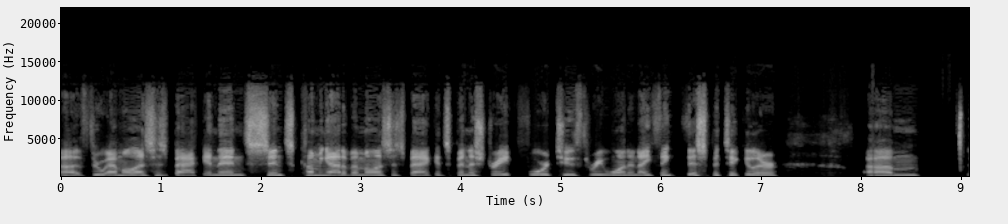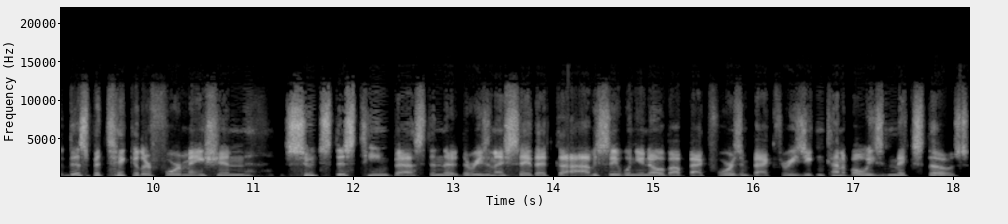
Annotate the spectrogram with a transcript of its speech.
uh, through MLS's back, and then since coming out of MLS's back, it's been a straight four two three one, and I think this particular. Um, this particular formation suits this team best. And the, the reason I say that, uh, obviously, when you know about back fours and back threes, you can kind of always mix those,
